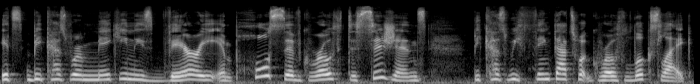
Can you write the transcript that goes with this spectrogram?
It's because we're making these very impulsive growth decisions because we think that's what growth looks like.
